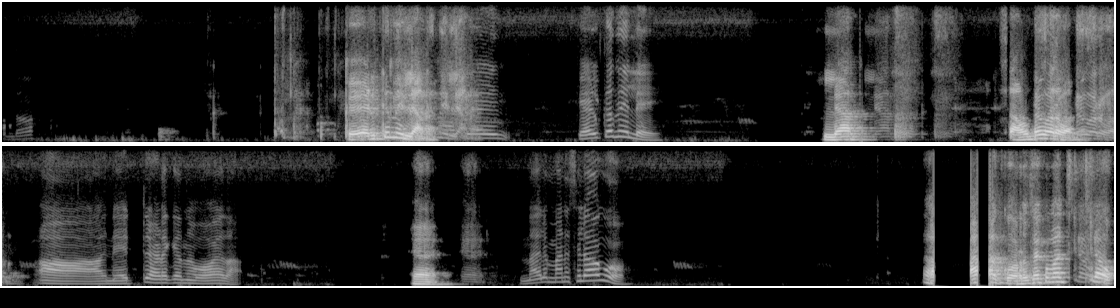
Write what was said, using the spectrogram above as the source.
എന്തോ കേൾക്കുന്നില്ല. കേൾക്കുന്നില്ലേ? ഇല്ല. സൗണ്ട് കുറവാ. ആ നെറ്റ് ഇടയ്ക്കൊന്ന് പോയതാ. എന്നാലും മനസ്സിലാവോ ആ കുറച്ചൊക്കെ മനസ്സിലാവും.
